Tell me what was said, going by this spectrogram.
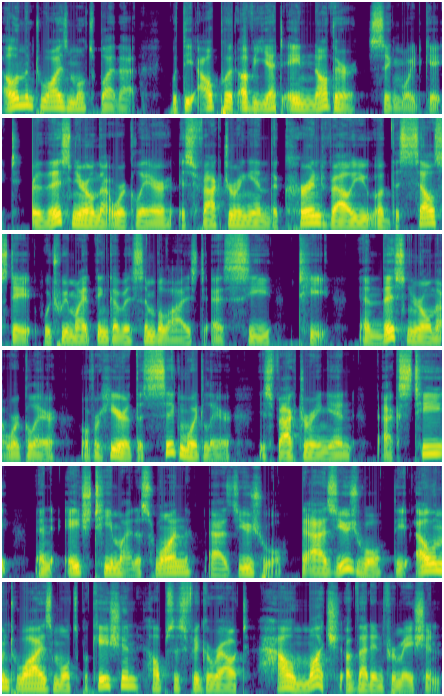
element-wise multiply that with the output of yet another sigmoid gate. This neural network layer is factoring in the current value of the cell state, which we might think of as symbolized as CT. And this neural network layer over here, the sigmoid layer, is factoring in XT and ht minus 1 as usual. As usual, the element-wise multiplication helps us figure out how much of that information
